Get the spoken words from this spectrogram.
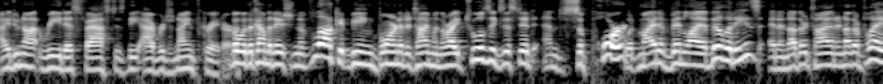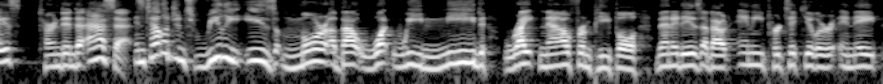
I do not read as fast as the average ninth grader. But with a combination of luck at being born at a time when the right tools existed and support, what might have been liabilities at another time in another place turned into assets. Intelligence really is more about what we need right now from people than it is about any particular innate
